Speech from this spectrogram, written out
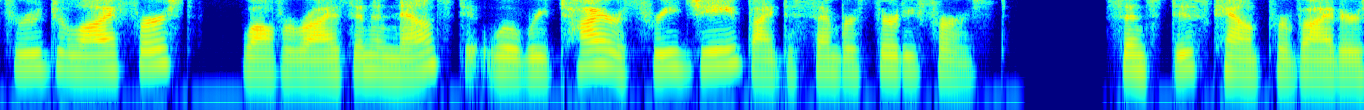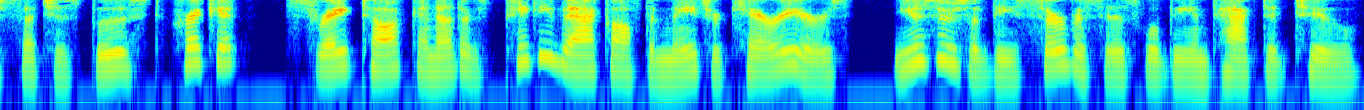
through July 1, while Verizon announced it will retire 3G by December 31. Since discount providers such as Boost, Cricket, Straight Talk, and others piggyback off the major carriers, users of these services will be impacted too.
